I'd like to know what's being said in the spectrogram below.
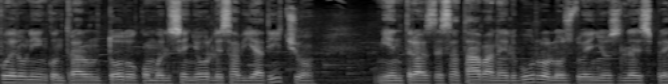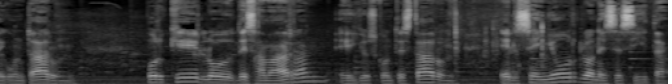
Fueron y encontraron todo como el Señor les había dicho. Mientras desataban el burro, los dueños les preguntaron, ¿por qué lo desamarran? Ellos contestaron, el Señor lo necesita.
